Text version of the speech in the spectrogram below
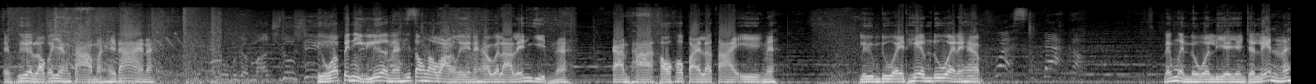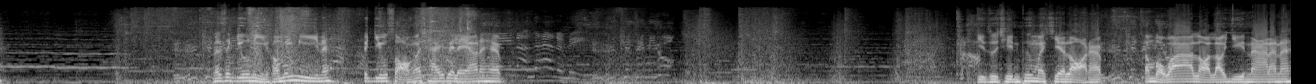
แต่เพื่อนเราก็ยังตามมาให้ได้นะ ถือว่าเป็นอีกเรื่องนะที่ต้องระวังเลยนะครับ เวลาเล่นหยินนะ การพาเขาเข้าไปแล้วตายเองนะ ลืมดูไอเทมด้วยนะครับ และเหมือนโนวาเลียยังจะเล่นนะ และสกิลหนีเขาไม่มีนะ สกิลสองก็ใช้ไปแล้วนะครับ อิซูชินเพิ่งมาเคลียร์หลอดครับ ต้องบอกว่าหลอดเรายืนนานแล้วนะ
